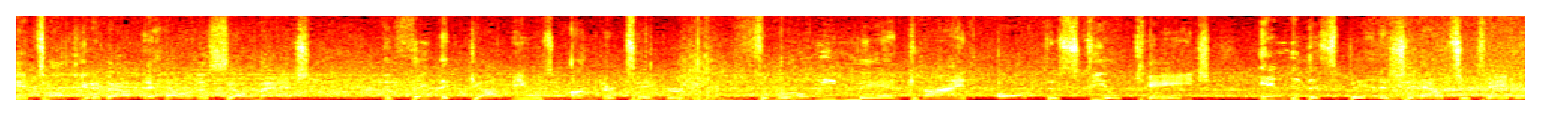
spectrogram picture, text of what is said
And talking about the Hell in a Cell match, the thing that got me was Undertaker throwing Mankind off the steel cage into the Spanish announcer table.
